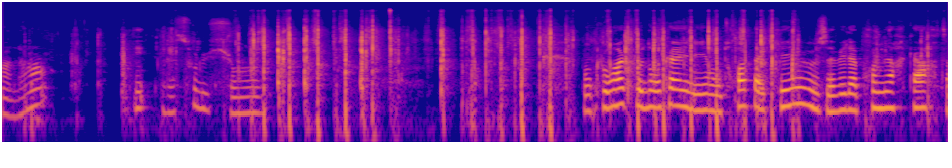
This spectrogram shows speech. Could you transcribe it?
Voilà. Et la solution. Donc l'oracle d'Anka, il est en trois paquets. Vous avez la première carte,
